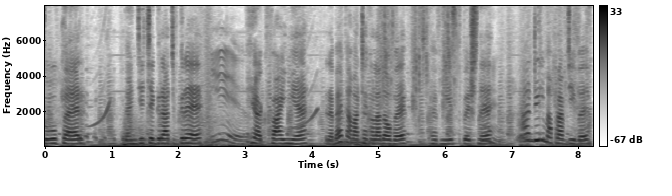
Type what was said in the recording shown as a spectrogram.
Super! Będziecie grać w grę. Jak fajnie. Rebeka ma czekoladowy. Pewnie jest pyszny. A Jill ma prawdziwy.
